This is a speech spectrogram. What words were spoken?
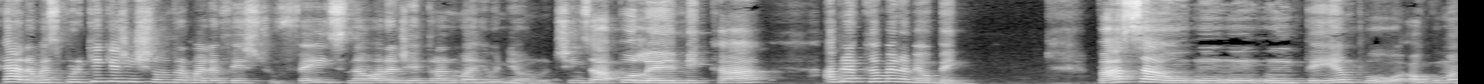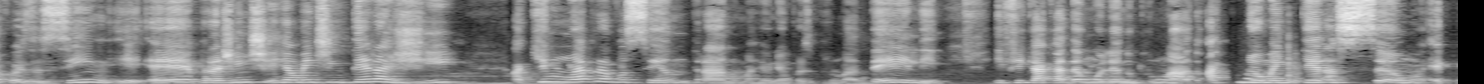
Cara, mas por que, que a gente não trabalha face to face na hora de entrar numa reunião no Teams? A polêmica. Abre a câmera, meu bem. Passa um, um, um tempo, alguma coisa assim, é, para a gente realmente interagir. Aquilo não é para você entrar numa reunião, por exemplo, numa daily, e ficar cada um olhando para um lado. Aquilo é uma interação, é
